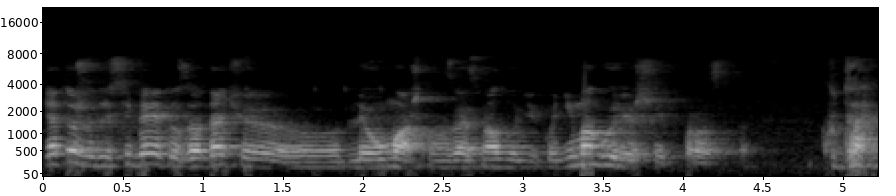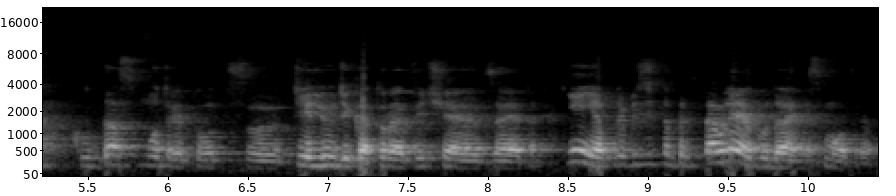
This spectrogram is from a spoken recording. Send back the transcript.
Я, тоже для себя эту задачу, э, для ума, что называется, на логику, не могу решить просто. Куда, куда смотрят вот э, те люди, которые отвечают за это? Не, я приблизительно представляю, куда они смотрят.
